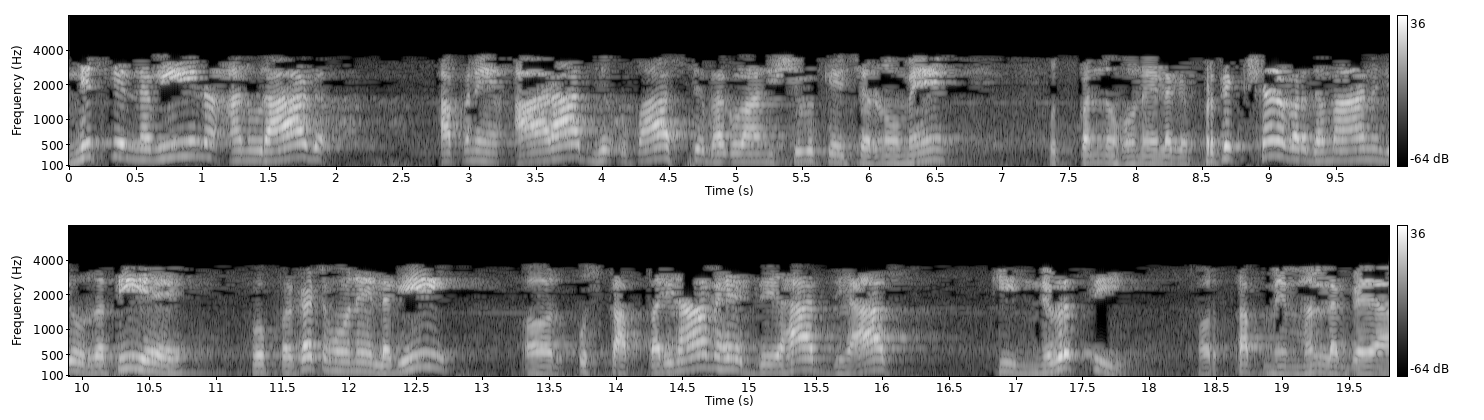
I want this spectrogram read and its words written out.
नित्य नवीन अनुराग अपने आराध्य उपास्य भगवान शिव के चरणों में उत्पन्न होने लगे। प्रतिक्षण वर्धमान जो रति है, वो प्रकट होने लगी। और उसका परिणाम है देहाध्यास की निवृत्ति। और तप में मन लग गया।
